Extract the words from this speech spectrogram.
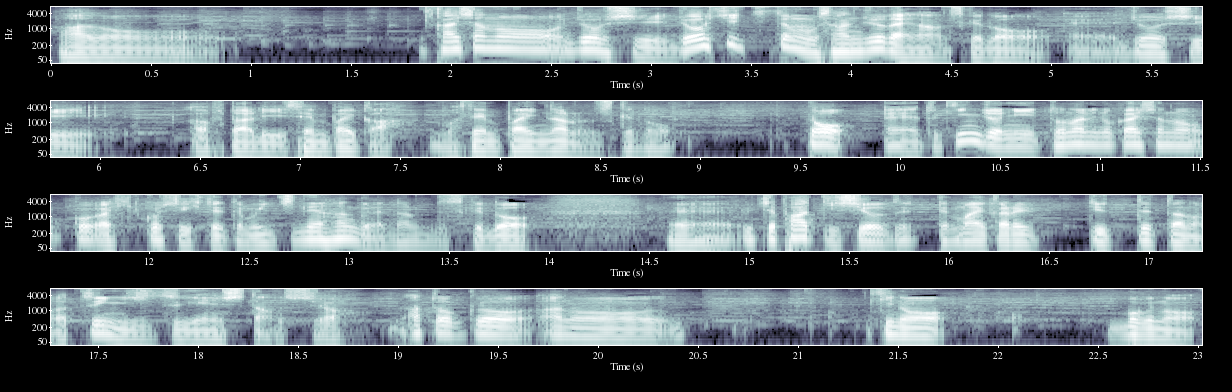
あのー会社の上司、上司って言っても30代なんですけど、えー上司が2人、先輩か、まあ、先輩になるんですけど、と、えっ、と、近所に隣の会社の子が引っ越してきてても1年半ぐらいになるんですけど、えーうちはパーティーしようぜって前から言ってたのがついに実現したんですよ。あと今日、あのー昨日、僕の、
